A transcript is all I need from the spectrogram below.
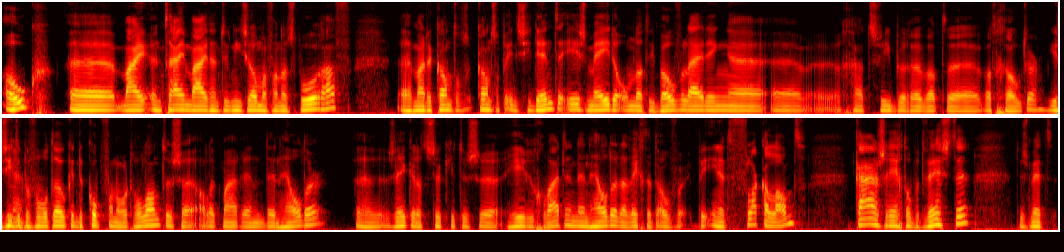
ook. Maar een trein waait natuurlijk niet zomaar van het spoor af. Eh, maar de kans op, kans op incidenten is mede omdat die bovenleiding eh, eh, gaat zwieberen wat, wat groter. Je ziet Ja. het bijvoorbeeld ook in de kop van Noord-Holland tussen Alkmaar en Den Helder. Zeker dat stukje tussen Herugewaard en Den Helder. Daar ligt het over in het vlakke land. Kaarsrecht op het westen. Dus met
